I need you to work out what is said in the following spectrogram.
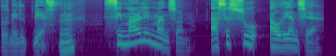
2010. Si Marilyn Manson hace su audiencia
